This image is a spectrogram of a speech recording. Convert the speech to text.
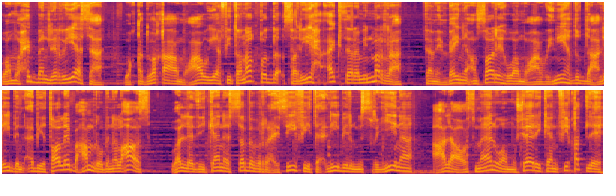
ومحبا للرياسه وقد وقع معاوية في تناقض صريح أكثر من مرة فمن بين أنصاره ومعاونيه ضد علي بن أبي طالب عمرو بن العاص والذي كان السبب الرئيسي في تأليب المصريين على عثمان ومشاركا في قتله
